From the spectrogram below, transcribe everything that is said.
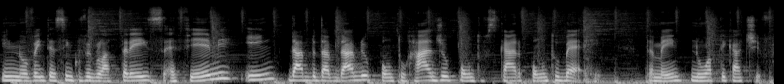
em 95,3 FM e em www.radio.fiscar.br também no aplicativo.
